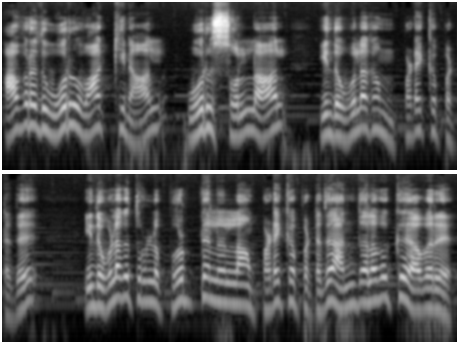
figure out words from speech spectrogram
அவரது ஒரு வாக்கினால் ஒரு சொல்லால் இந்த உலகம் படைக்கப்பட்டது. இந்த உலகத்தில் உள்ள பொருட்கள் எல்லாம் படைக்கப்பட்டது. அந்த அளவுக்கு அவர்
